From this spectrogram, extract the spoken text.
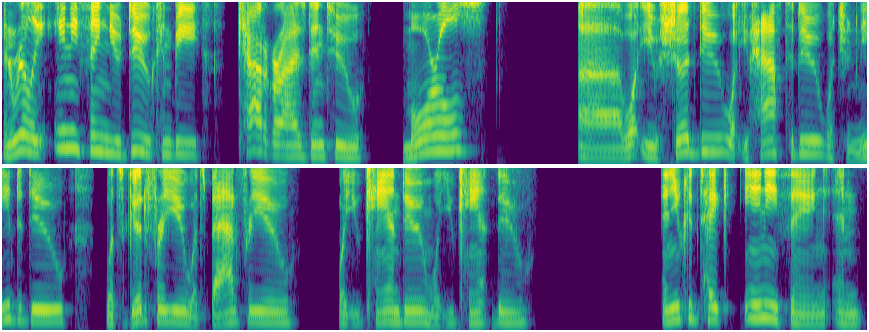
And really, anything you do can be categorized into morals, uh, what you should do, what you have to do, what you need to do, what's good for you, what's bad for you, what you can do, and what you can't do. And you could take anything and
